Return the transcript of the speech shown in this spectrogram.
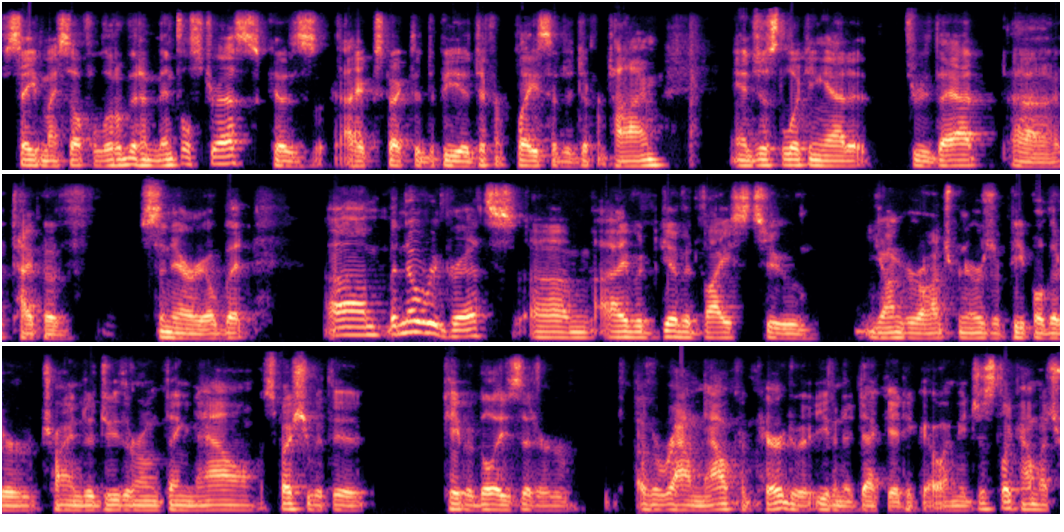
saved myself a little bit of mental stress because I expected to be a different place at a different time and just looking at it through that uh, type of scenario. But um, but no regrets. Um, I would give advice to younger entrepreneurs or people that are trying to do their own thing now, especially with the capabilities that are of around now compared to even a decade ago. I mean, just look how much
